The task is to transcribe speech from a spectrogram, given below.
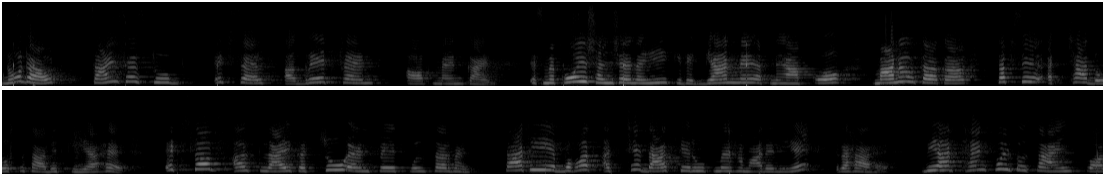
no doubt science has proved itself a great friend of mankind इसमें कोई संशय नहीं कि विज्ञान ने अपने आप को मानवता का सबसे अच्छा दोस्त साबित किया है। It serves us like a true and faithful servant साथ ही ये बहुत अच्छे दास के रूप में हमारे लिए रहा है। We are thankful to science for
